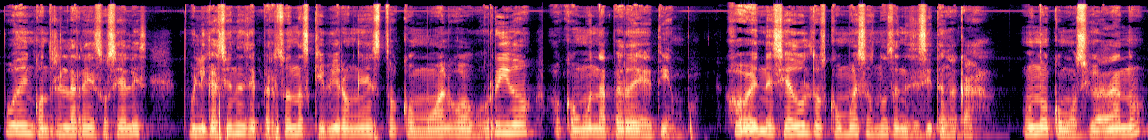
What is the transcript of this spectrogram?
pude encontrar en las redes sociales publicaciones de personas que vieron esto como algo aburrido o como una pérdida de tiempo. Jóvenes y adultos como esos no se necesitan acá. Uno como ciudadano,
